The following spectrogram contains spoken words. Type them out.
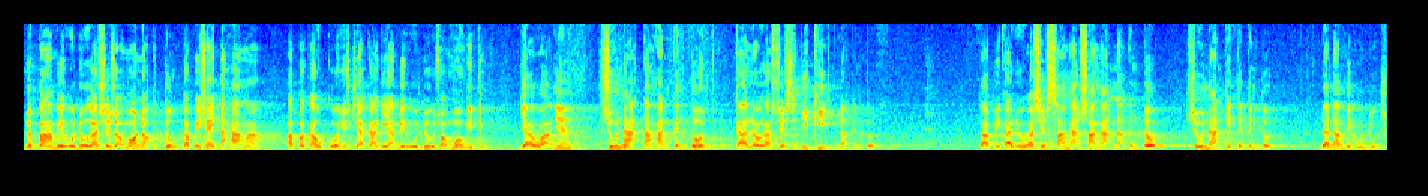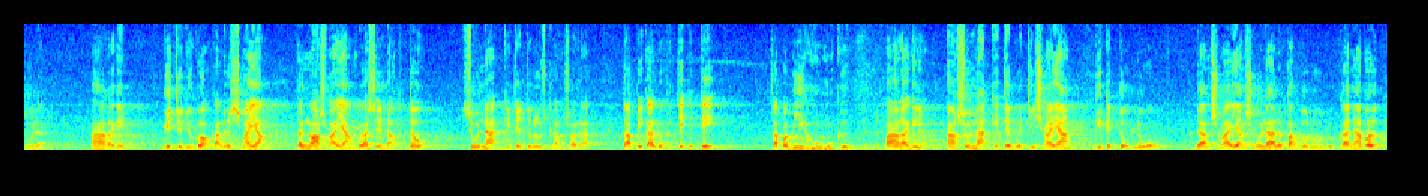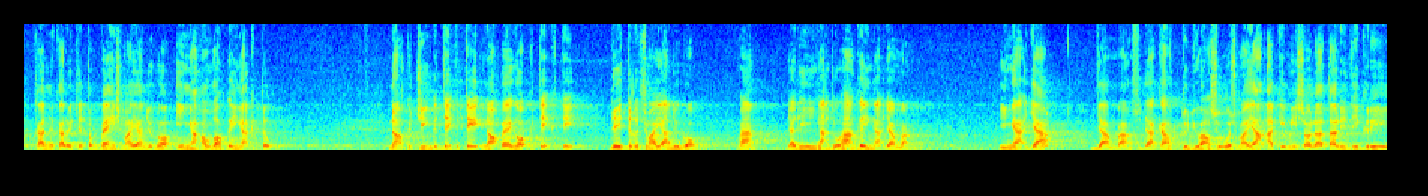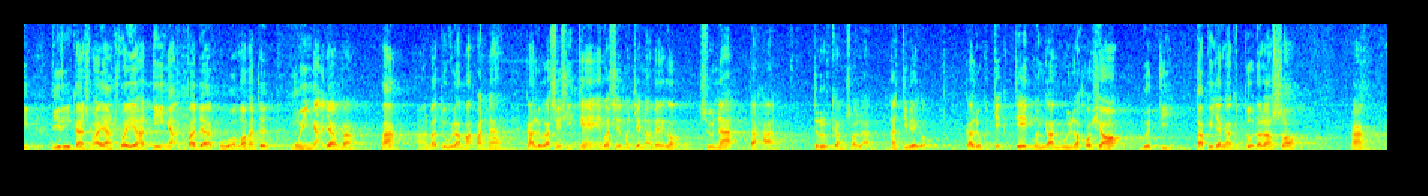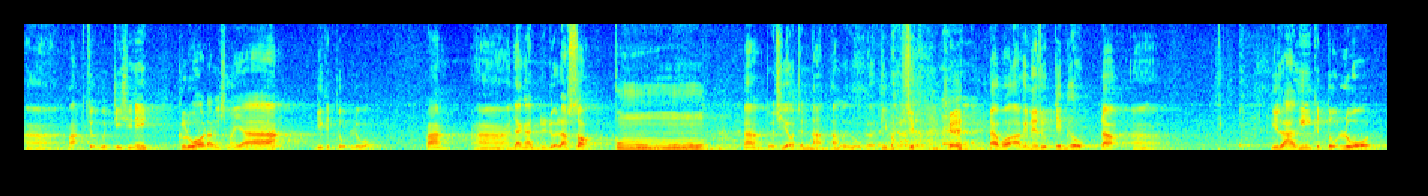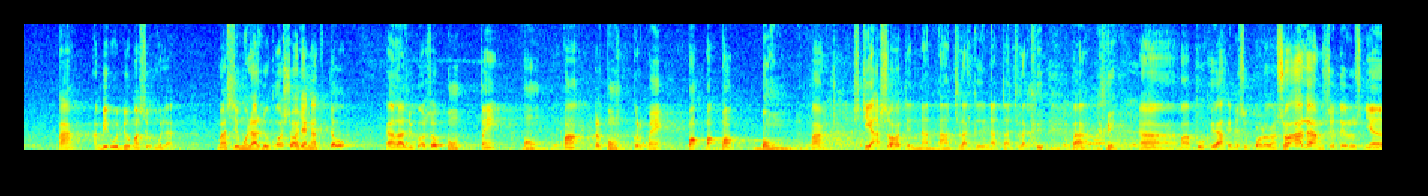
Lepas ambil wuduk rasa sokmo nak ketuk. Tapi saya tahan lah. Apakah hukumnya? Setiap kali ambil wuduk sokmo gitu. Jawabnya, sunat tahan kentut. Kalau rasa sedikit nak kentut. Tapi kalau rasa sangat-sangat nak kentut, sunat kita kentut. Dan ambil wuduk semula. Faham lagi? Gitu juga kalau semayang. Tengah semayang berasa nak ketuk. Sunat kita teruskan solat. Tapi kalau ketik-ketik, sampai biru muka. Faham lagi? Ha, sunat kita berhenti semayang, pergi ketuk luar. Dan semayang semula lepas beruduk. Kenapa? Kerana kalau kita tebang semayang juga, ingat Allah ke ingat ketuk? Nak kecing ketik-ketik, nak berok ketik-ketik. Dia terus semayang juga. Faham? Jadi ingat Tuhan ke ingat jambang? Ingat jam jambang. Sedangkan tujuan suruh semayang akimi solata li zikri. Dirikan semayang supaya hati ingat kepada aku. Allah kata, mu ingat jambang. Faham? Ha, lepas tu ulama pandai. Kalau rasa sikit, rasa macam nak berok, sunat tahan. Teruskan solat. Nanti berok. Kalau ketik-ketik mengganggu dah kosyak, berhenti. Tapi jangan ketuk dalam soh. Faham? Ha, maksud berhenti sini, keluar dari semayang, diketuk luar. Faham? Ha, jangan duduk dalam. Pung. Ha, tu siap tenat tang beruk lah tiba Apa ha, kena suti beruk. Nah. Ha dia lari ketuk luar. Bang ambil uduk masuk mula. Masih mula lalu kosong jangan ketuk. Kan lalu kosong pun, pek pong, pak kerpung kerpek pok pok pok bom, bang setiap sah kata natan celaka natan celaka. Bang ha mampu kerah kena support orang? Soalan seterusnya.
